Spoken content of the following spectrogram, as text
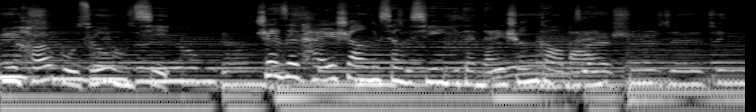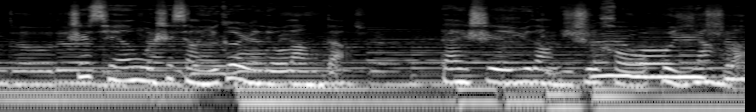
女孩鼓足勇气站在台上向心仪的男生告白。之前我是想一个人流浪的，但是遇到你之后不一样了。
